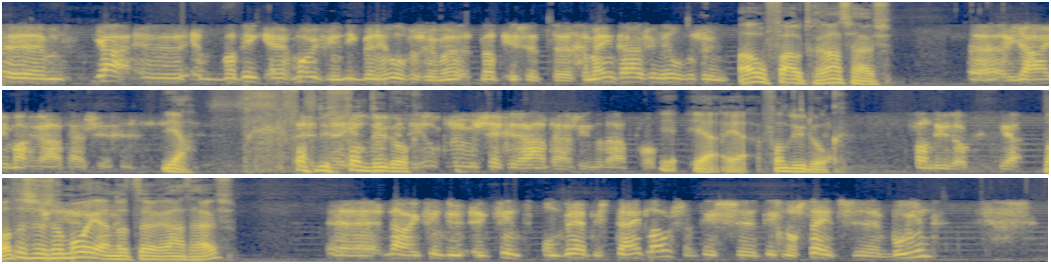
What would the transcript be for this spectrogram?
Ehm, ja, eh, wat ik erg mooi vind, ik ben Hilversummer, dat is het eh, gemeentehuis in Hilversum. Oh, fout, raadshuis. Eh, ja, je mag raadhuis zeggen. Ja, van, du van Dudok. De Hilversummers zeggen raadhuis inderdaad, klopt. Ja, ja, ja, van Dudok. Van Dudok, ja. Wat is er zo mooi aan dat raadhuis? Nou, ik vind, ik vind ontwerp is tijdloos. Het is, het is nog steeds boeiend.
